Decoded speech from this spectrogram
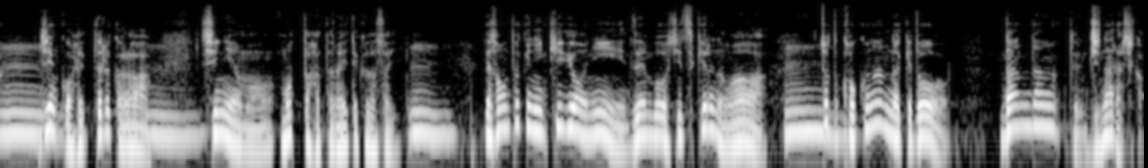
うん。人口減ってるからうん。シニアももっと働いてください。うんでその時に企業に全部押し付けるのはうん。ちょっと酷なんだけどだんだん地ならしか。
